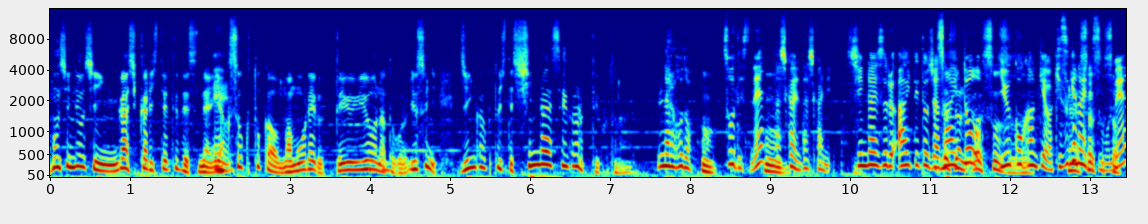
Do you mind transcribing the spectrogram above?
本心良心がしっかりしててですね、え、約束とかを守れるっていうようなところ、要するに人格として信頼性があるっていうことなんですなるほど、うん、そうですね、うん、確かに確かに。信頼する相手とじゃないと友好関係は築けないですもんね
